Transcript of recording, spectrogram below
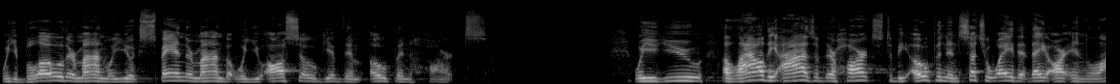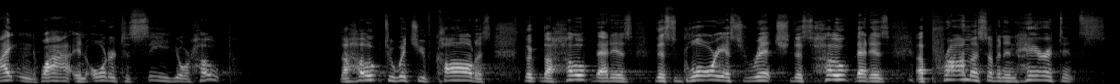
Will you blow their mind? Will you expand their mind? But will you also give them open hearts? Will you allow the eyes of their hearts to be opened in such a way that they are enlightened? Why? In order to see your hope. The hope to which you've called us, the, the hope that is this glorious rich, this hope that is a promise of an inheritance.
